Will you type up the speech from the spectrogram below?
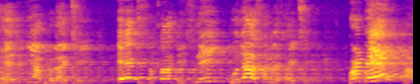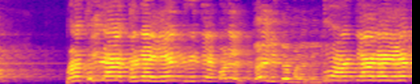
ભેદ ત્યાં ભૂલાય છે. એક સત્તાધીશની પૂજા સર્વે થાય છે. પણ બે? પૃથ્વીરાજ તને એક રીતે મળે. કઈ રીતે મળે બેન? તું અત્યારે એક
